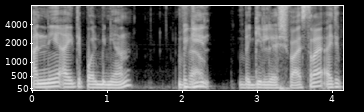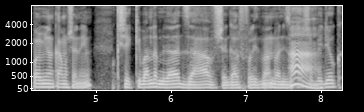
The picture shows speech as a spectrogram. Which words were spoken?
אני הייתי פועל בניין. בגיל? בגיל 17, הייתי פועל בניין כמה שנים. כשקיבלנו את מדליית זהב של גל פרידמן, ואני זוכר אה. שבדיוק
